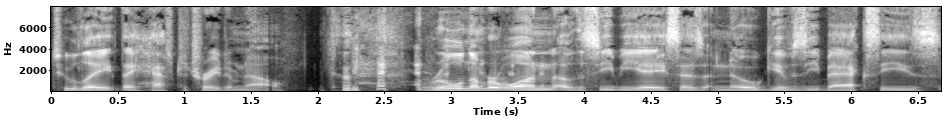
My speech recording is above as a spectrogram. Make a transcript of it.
too late, they have to trade him now. Rule number one of the CBA says no givesy backsies.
